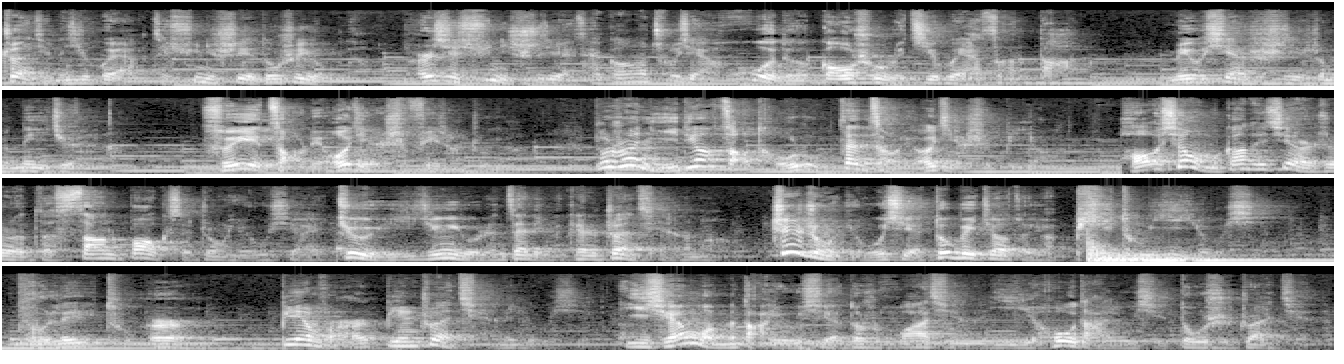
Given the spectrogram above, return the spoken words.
赚钱的机会啊，在虚拟世界都是有的。而且，虚拟世界才刚刚出现，获得高收入的机会还是很大的。没有现实世界这么内卷了，所以早了解是非常重要的。不是说你一定要早投入，但早了解是必要。好像我们刚才介绍这个 The Sandbox 这种游戏，就已经有人在里面开始赚钱了嘛。这种游戏都被叫做叫 P to E 游戏，Play to Earn，边玩边赚钱的游戏。以前我们打游戏都是花钱的，以后打游戏都是赚钱的。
